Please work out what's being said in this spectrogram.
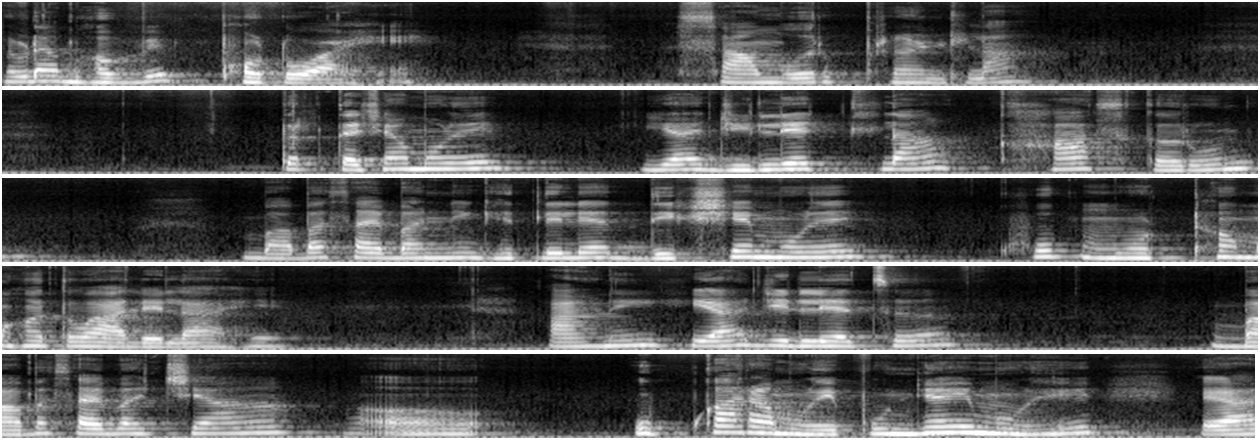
एवढा भव्य फोटो आहे. समोर फ्रंटला. तर त्याच्यामुळे या जिल्ह्यातला खास करून बाबासाहेबांनी घेतलेल्या दीक्षेमुळे खूप मोठं महत्त्व आलेलं आहे. आणि या जिल्ह्याचं बाबासाहेबाच्या उपकारामुळे पुण्याईमुळे या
